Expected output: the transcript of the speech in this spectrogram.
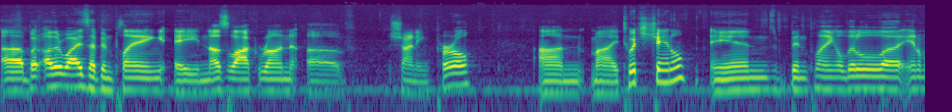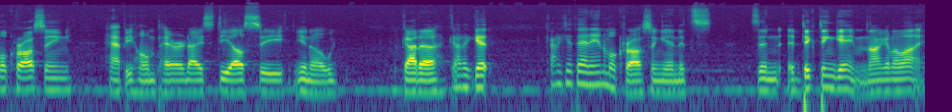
Uh, but otherwise, I've been playing a Nuzlocke run of Shining Pearl on my Twitch channel and been playing a little uh, Animal Crossing Happy Home Paradise DLC. You know, we gotta gotta get gotta get that Animal Crossing in. It's it's an addicting game. Not gonna lie.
